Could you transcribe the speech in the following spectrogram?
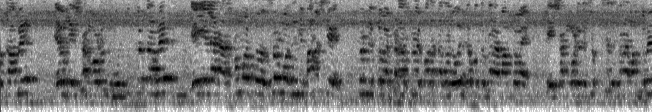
হতে হবে এবং এই সংগঠনকে মজবুত করতে হবে। এই এলাকার সমস্ত শ্রমজীবী মানুষকে শ্রমিক কল্যাণ ফেডারেশনের পতাকা দলে ঐক্যবদ্ধ করার মাধ্যমে এই সংগঠনকে শক্তিশালী করার মাধ্যমে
